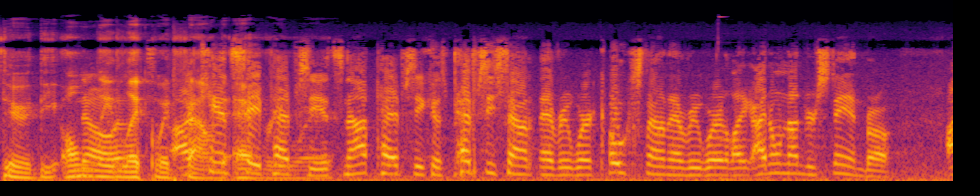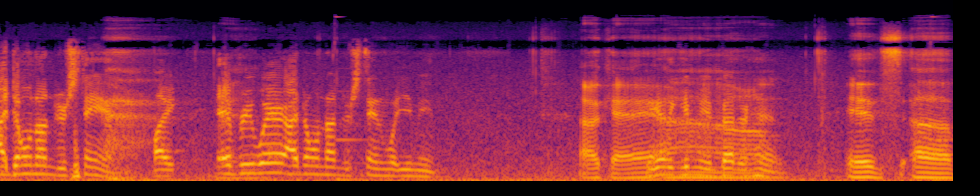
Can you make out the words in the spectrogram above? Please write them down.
Dude, the only no, liquid I can't say everywhere. Pepsi. It's not Pepsi because Pepsi's found everywhere. Coke's found everywhere. Like I don't understand, bro. I don't understand. Like everywhere, I don't understand what you mean. Okay. You gotta give me a better um, hint. It's a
